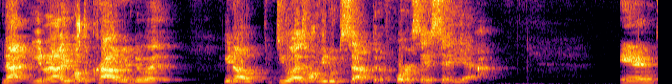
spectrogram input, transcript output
now you know now you brought the crowd into it. You know, do you guys want me to accept it?" Of course, they say yeah. And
